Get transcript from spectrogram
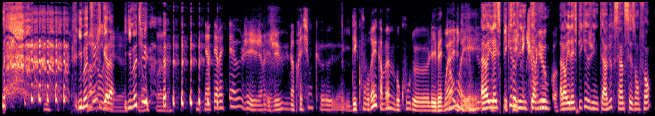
Il me Ah, tue non, ce gars-là. euh, Il me c'est tue. vrai. Ouais, ouais. Il s'est intéressé à eux. J'ai, eu l'impression que il découvrait quand même beaucoup de l'événement. Ouais, et... Alors il a expliqué dans qu'il une curieux, interview. Alors il a expliqué dans une interview que c'est un de ses enfants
